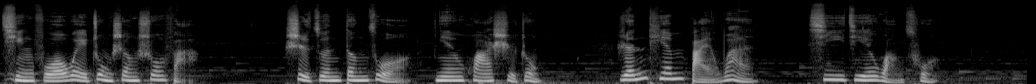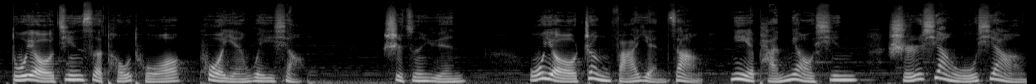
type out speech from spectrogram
请佛为众生说法。世尊登座，拈花示众，人天百万，悉皆往错。独有金色头陀破颜微笑。世尊云：“吾有正法眼藏，涅盘妙心，实相无相，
